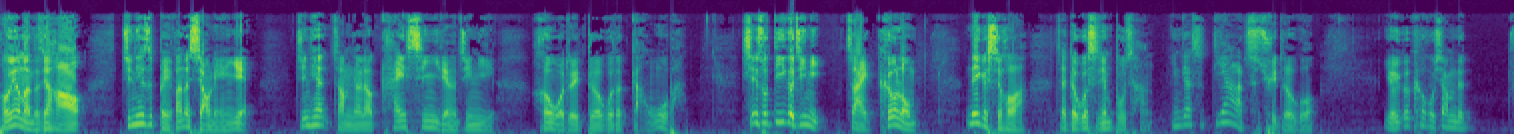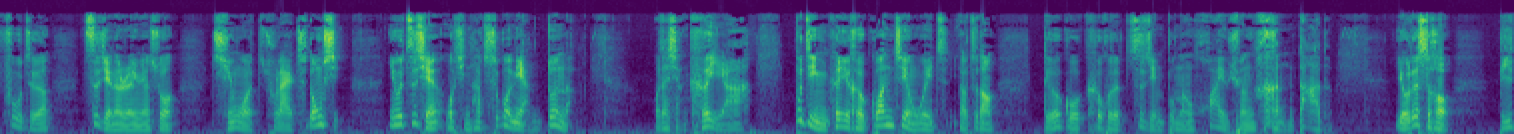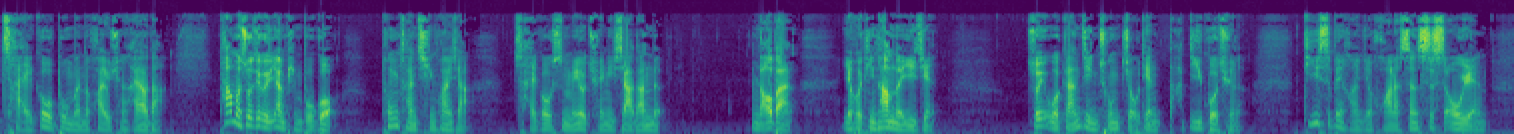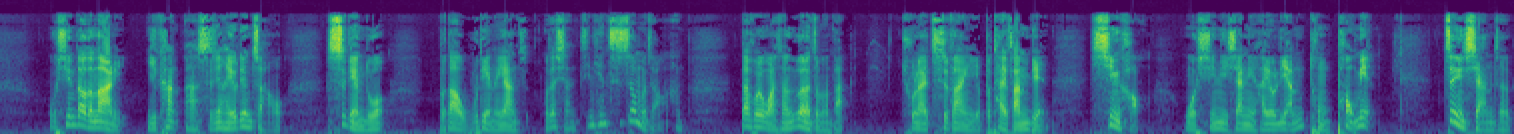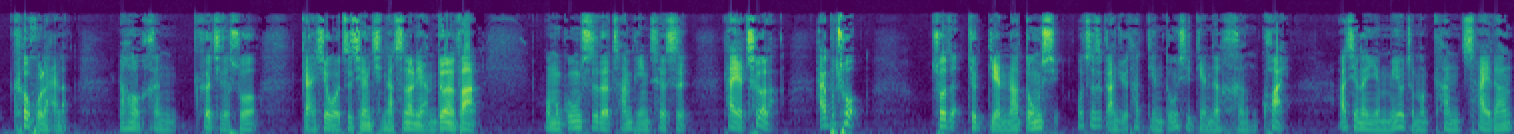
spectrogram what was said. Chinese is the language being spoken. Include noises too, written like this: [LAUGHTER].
朋友们，大家好！今天是北方的小年夜，今天咱们聊聊开心一点的经历和我对德国的感悟吧。先说第一个经历，在科隆，那个时候啊，在德国时间不长，应该是第二次去德国。有一个客户下面的负责质检的人员说，请我出来吃东西，因为之前我请他吃过两顿了。我在想，可以啊，不仅可以和关键位置，要知道德国客户的质检部门话语权很大的，有的时候。比采购部门的话语权还要大。他们说这个样品不过，通常情况下，采购是没有权利下单的。老板也会听他们的意见，所以我赶紧从酒店打的过去了。第一次费好像就花了三四十欧元。我先到了那里，一看啊，时间还有点早，四点多，不到五点的样子。我在想，今天吃这么早啊，待会晚上饿了怎么办？出来吃饭也不太方便。幸好我行李箱里还有两桶泡面。正想着客户来了，然后很客气的说：“感谢我之前请他吃了两顿饭，我们公司的产品测试他也测了，还不错。”说着就点了东西。我只是感觉他点东西点的很快，而且呢也没有怎么看菜单，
